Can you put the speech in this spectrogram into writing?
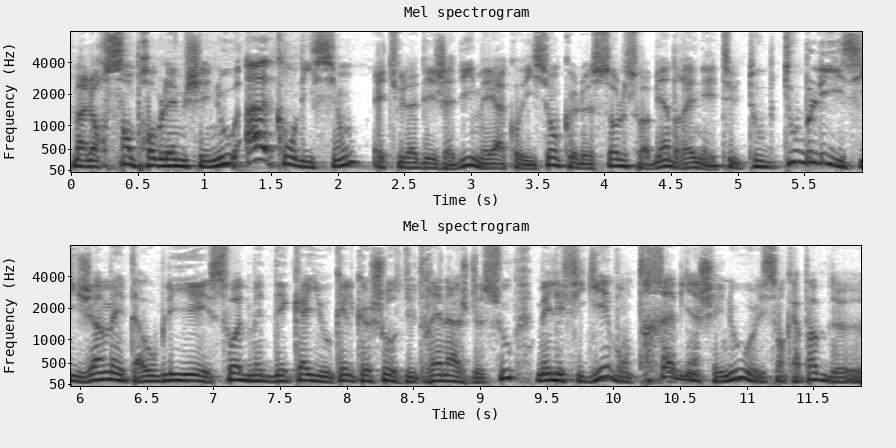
Mais alors sans problème chez nous, à condition, et tu l'as déjà dit, mais à condition que le sol soit bien drainé. Tu t'ou- t'oublies si jamais t'as oublié soit de mettre des cailloux ou quelque chose du drainage dessous, mais les figuiers vont très bien chez nous, ils sont capables de,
